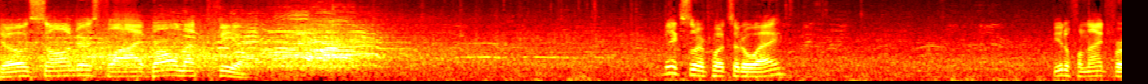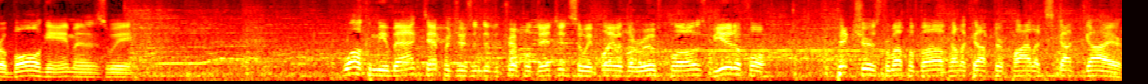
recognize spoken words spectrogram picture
Joe Saunders, fly ball left field. Bixler puts it away. Beautiful night for a ball game as we welcome you back. Temperatures into the triple digits, so we play with the roof closed. Beautiful pictures from up above. Helicopter pilot Scott Geyer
